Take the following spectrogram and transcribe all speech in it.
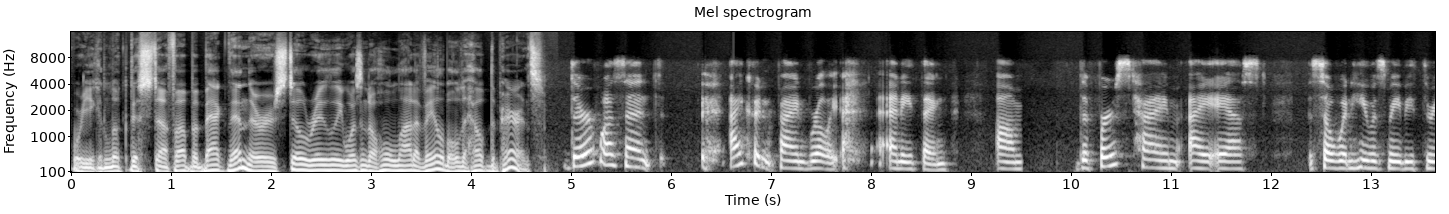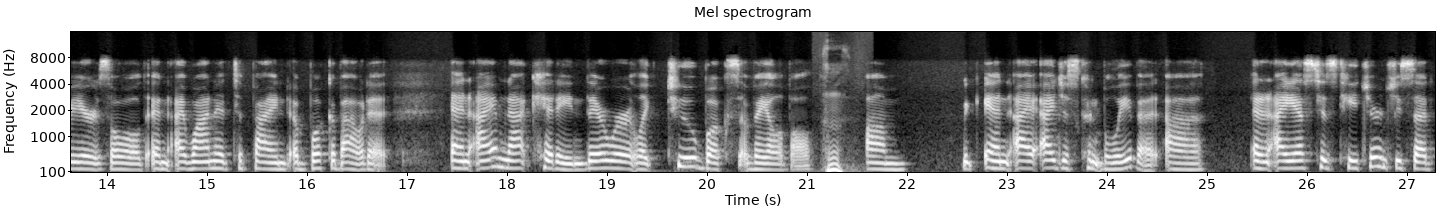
where you can look this stuff up. But back then, there still really wasn't a whole lot available to help the parents. There wasn't. I couldn't find really anything. Um, the first time I asked so when he was maybe three years old, and I wanted to find a book about it. And I am not kidding. There were like two books available. Hmm. Um, and I, I just couldn't believe it. Uh, and I asked his teacher, and she said,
